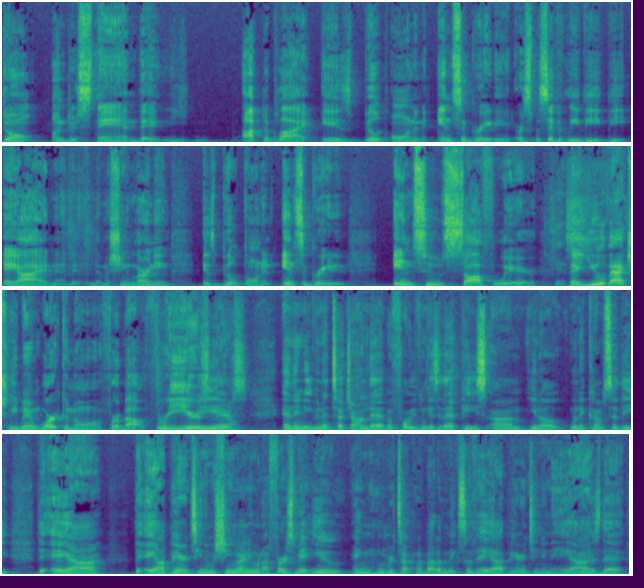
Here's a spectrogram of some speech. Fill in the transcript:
don't understand that Octaply is built on and integrated, or specifically the the AI and the, the machine learning is built on and integrated into software yes. that you've actually been working on for about three years, three years. now. And then even to touch on that, before we even get to that piece, um, you know, when it comes to the the AI the AI parenting and machine learning when I first met you, and mm-hmm. we were talking about a mix of AI parenting and AI, yeah. is that,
